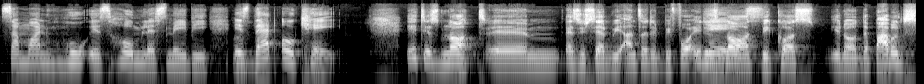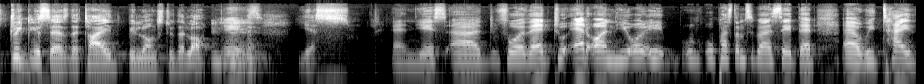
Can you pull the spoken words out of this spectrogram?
someone who is homeless, maybe, is Mm. that okay? It is not, um, as you said, we answered it before. It is not because you know the Bible strictly says the tithe belongs to the Lord. Yes. yes. And yes, uh, for that to add on, he, al- he U- U- Pastor Msipa said that uh, we tithe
